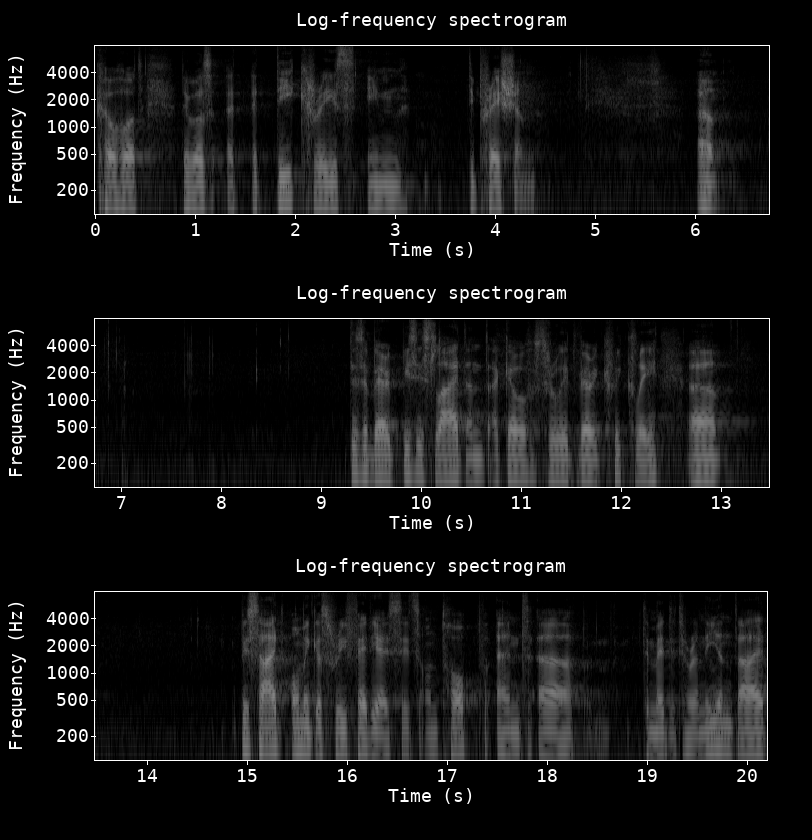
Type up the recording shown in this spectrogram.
cohort, there was a, a decrease in depression. Um, this is a very busy slide, and I go through it very quickly. Uh, beside omega-3 fatty acids on top and uh, the Mediterranean diet,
